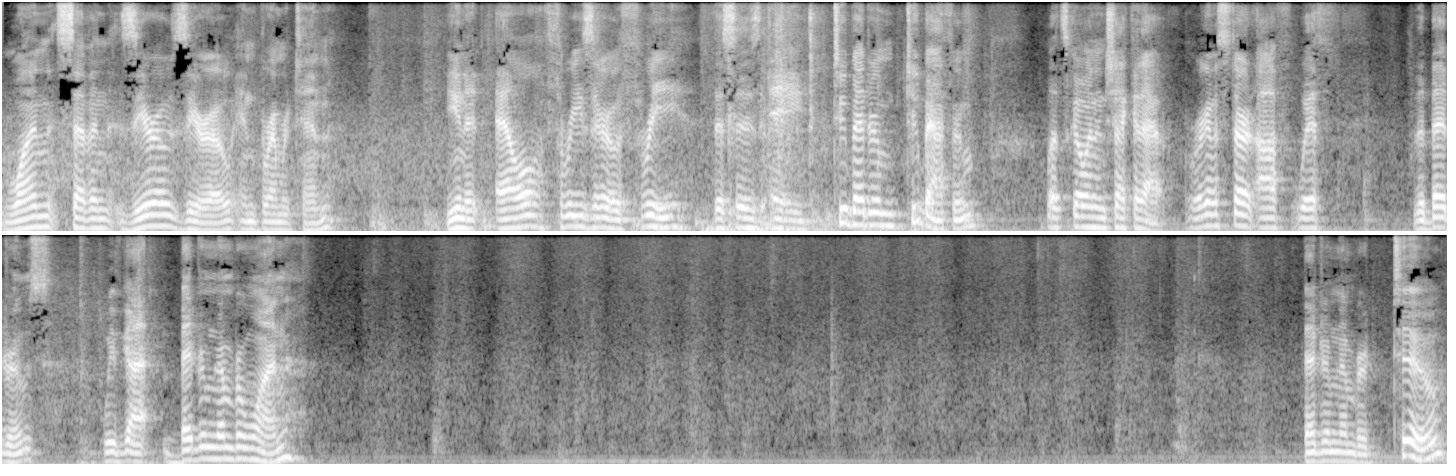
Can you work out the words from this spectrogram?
One seven zero zero in Bremerton, unit L three zero three. This is a two bedroom, two bathroom. Let's go in and check it out. We're gonna start off with the bedrooms. We've got bedroom number one. Bedroom number two.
